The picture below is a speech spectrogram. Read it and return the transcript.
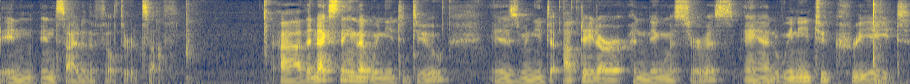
in, inside of the filter itself. Uh, the next thing that we need to do is we need to update our Enigma service and we need to create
